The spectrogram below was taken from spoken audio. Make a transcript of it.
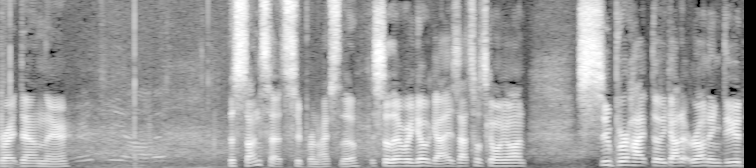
Right down there. The sunset's super nice though. So there we go guys, that's what's going on. Super hyped that we got it running, dude.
